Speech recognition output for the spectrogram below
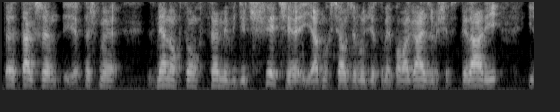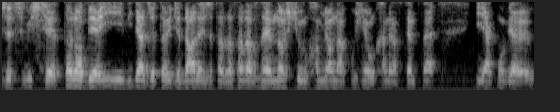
to jest tak, że jesteśmy zmianą, którą chcemy widzieć w świecie. Ja bym chciał, żeby ludzie sobie pomagali, żeby się wspierali i rzeczywiście to robię i widać, że to idzie dalej, że ta zasada wzajemności uruchomiona, później uruchamia następne. I jak mówię,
